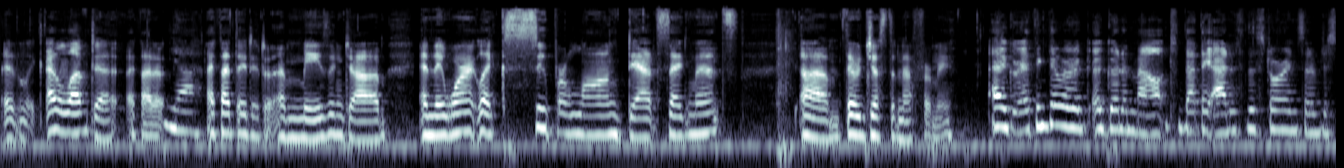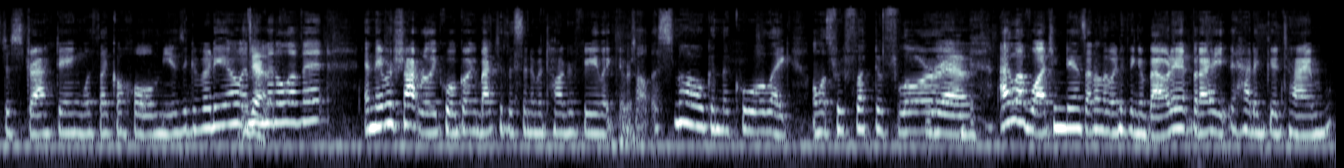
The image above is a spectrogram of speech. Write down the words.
and like I loved it. I thought it, Yeah. I thought they did an amazing job, and they weren't like super long dance segments. Um, they were just enough for me. I agree. I think they were a good amount that they added to the story instead of just distracting with like a whole music video in Yeah. the middle of it. And they were shot really cool. Going back to the cinematography, like there was all the smoke and the cool, like almost reflective floor. Yeah. I love watching dance. I don't know anything about it, but I had a good time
